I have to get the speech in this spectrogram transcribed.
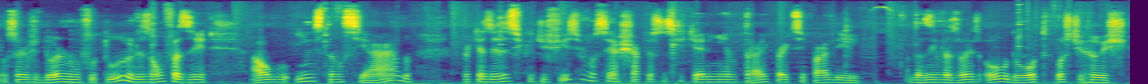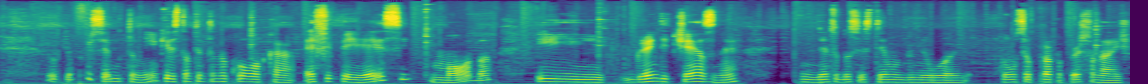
o servidor no futuro, eles vão fazer algo instanciado, porque às vezes fica difícil você achar pessoas que querem entrar e participar de das invasões ou do outro post rush. O que eu percebo também é que eles estão tentando colocar FPS, MOBA e Grand Chess, né, dentro do sistema do New World com o seu próprio personagem.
